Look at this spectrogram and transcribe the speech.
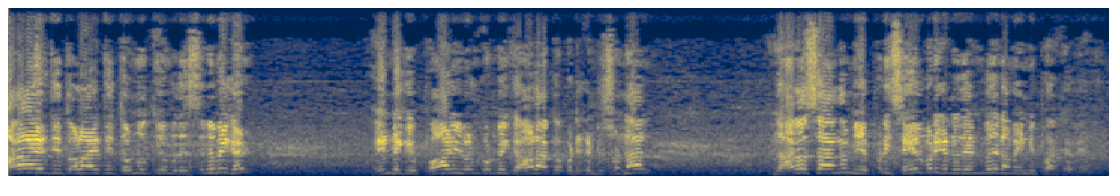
ஆறாயிரத்தி தொள்ளாயிரத்தி தொண்ணூத்தி ஒன்பது சிறுமிகள் இன்றைக்கு பாலியல் வன்கொடுமைக்கு ஆளாக்கப்பட்டு சொன்னால் இந்த அரசாங்கம் எப்படி செயல்படுகிறது என்பதை நாம் எண்ணி பார்க்க வேண்டும்.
